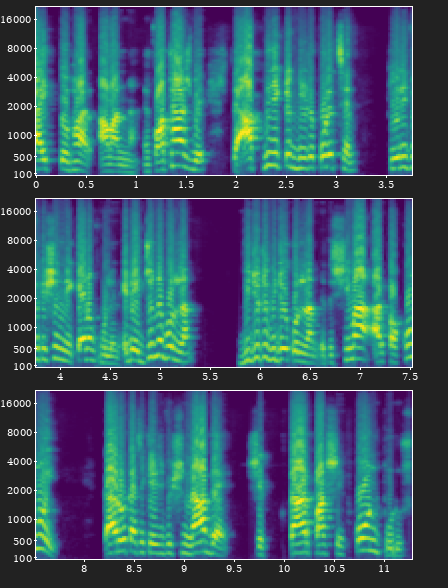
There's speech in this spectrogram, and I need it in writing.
দায়িত্বভার আমার না। কথা আসবে আপনি যে একটা ভিডিওটা করেছেন ক্লারিফিকেশন নিয়ে কেন বললেন এটা এর জন্য বললাম ভিডিওটা ভিডিও করলাম, যাতে সীমা আর কখনোই কারোর কাছে ক্লারিফিকেশন না দেয়, সে তার পাশে কোন পুরুষ?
